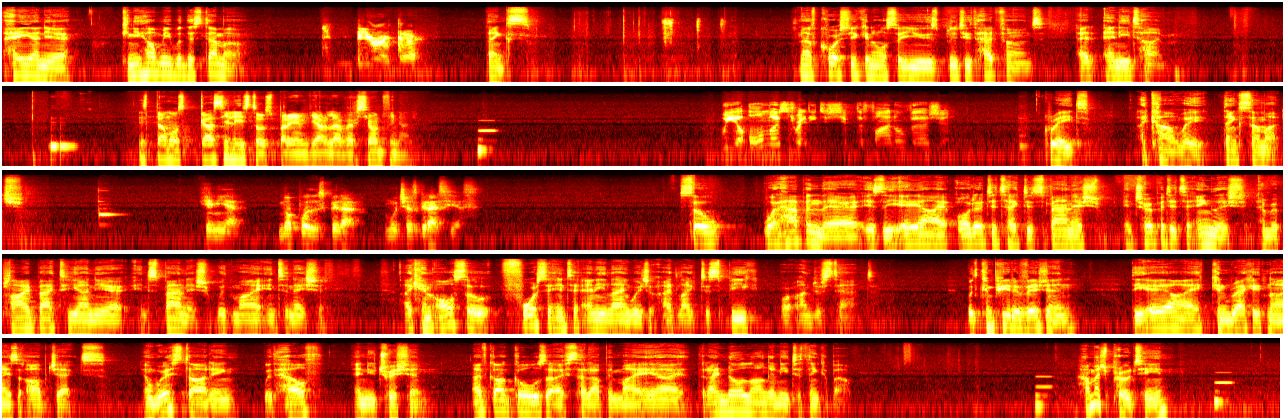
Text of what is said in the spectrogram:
Hey Yanir, can you help me with this demo? be right there. Thanks. Now, of course, you can also use Bluetooth headphones at any time. Estamos casi listos para enviar la versión final. We are almost ready to ship the final version. Great. I can't wait. Thanks so much. Genial. No puedo esperar. Muchas gracias. So, what happened there is the AI auto detected Spanish, interpreted to English, and replied back to Yanir in Spanish with my intonation. I can also force it into any language I'd like to speak or understand. With computer vision, the AI can recognize objects, and we're starting with health and nutrition. I've got goals that I've set up in my AI that I no longer need to think about. How much protein?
